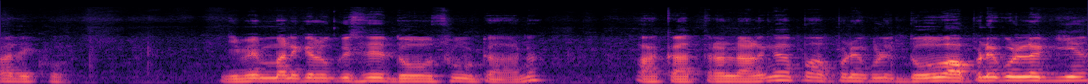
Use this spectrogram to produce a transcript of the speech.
ਆ ਦੇਖੋ, ਜਿਵੇਂ ਮੰਨ ਕੇ ਲਓ ਕਿਸੇ ਦੇ ਦੋ ਸੂਟ ਆ ਨਾ ਆ ਕਾਤਰਾਂ ਲਾ ਲਈਆਂ, ਆਪਾਂ ਆਪਣੇ ਕੋਲੇ ਦੋ ਆਪਣੇ ਕੋਲ ਲੱਗੀਆਂ,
